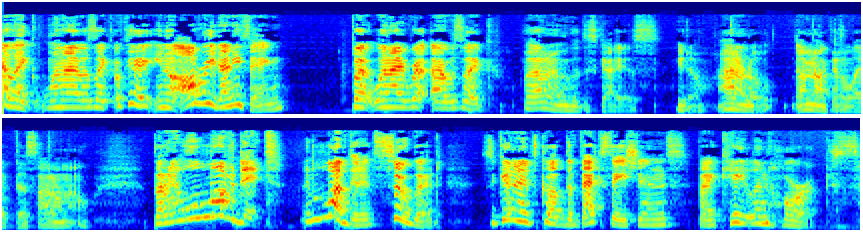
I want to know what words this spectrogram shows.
lie, like when I was like, okay, you know, I'll read anything, but when I read, I was like, well, I don't know who this guy is. You know, I don't know. I'm not gonna like this. I don't know. But I loved it. I loved it. It's so good. So again, it's called The Vexations by Caitlin Horrocks.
